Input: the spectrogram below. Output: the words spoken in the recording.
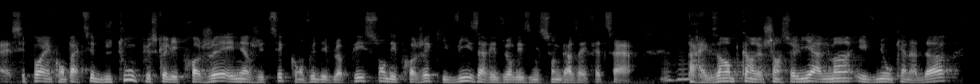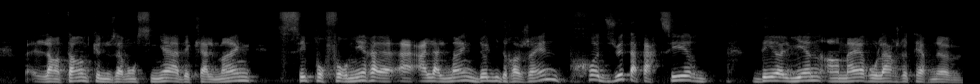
Euh, ce n'est pas incompatible du tout, puisque les projets énergétiques qu'on veut développer sont des projets qui visent à réduire les émissions de gaz à effet de serre. Mhm. Par exemple, quand le chancelier allemand est venu au Canada, l'entente que nous avons signée avec l'Allemagne, c'est pour fournir à, l'Allemagne de l'hydrogène produite à partir d'éoliennes en mer au large de Terre-Neuve.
